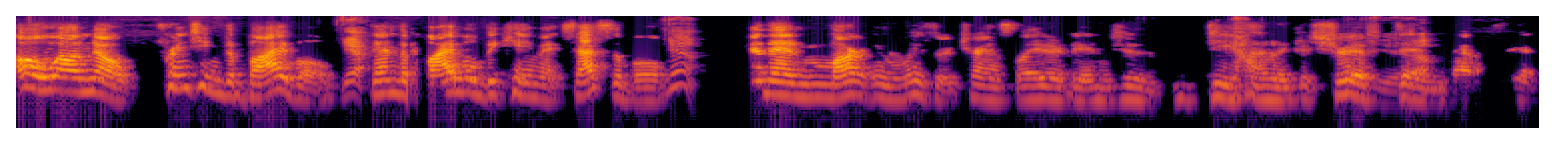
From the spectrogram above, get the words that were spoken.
Oh well, no, printing the Bible. Yeah. Then the Bible became accessible. Yeah. And then Martin Luther translated into Die Heilige Schrift, Yeah. and that was it.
